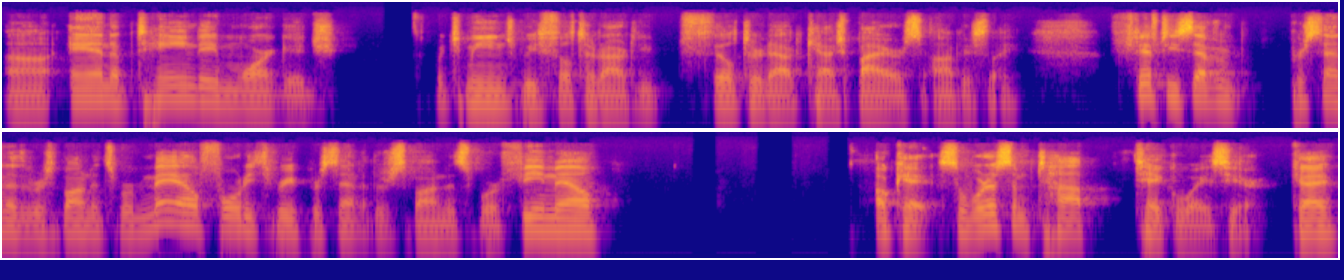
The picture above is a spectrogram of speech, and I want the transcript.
uh, and obtained a mortgage, which means we filtered out filtered out cash buyers. Obviously, 57 percent of the respondents were male, 43% of the respondents were female. Okay, so what are some top takeaways here? Okay.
